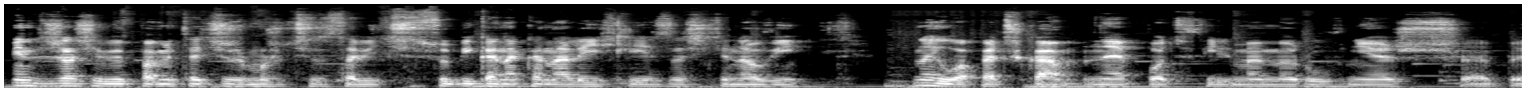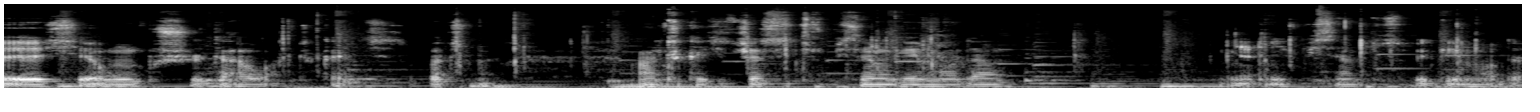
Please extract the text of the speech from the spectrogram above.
W międzyczasie wy pamiętajcie, że możecie zostawić subika na kanale, jeśli jesteście nowi. No i łapeczka e, pod filmem również by się przydała. Czekajcie, zobaczmy. A czekajcie, czy ja sobie wpisałem game moda? Nie, nie wpisałem sobie game moda.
